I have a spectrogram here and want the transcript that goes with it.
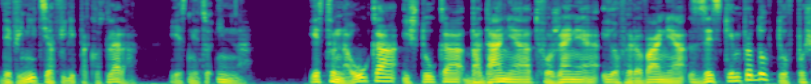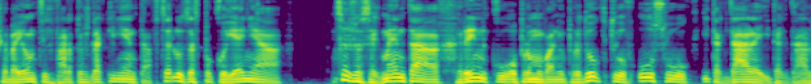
Definicja Filipa Kotlera jest nieco inna. Jest to nauka i sztuka badania, tworzenia i oferowania zyskiem produktów posiadających wartość dla klienta w celu zaspokojenia coś o segmentach, rynku, o promowaniu produktów, usług itd., tak itd. Tak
